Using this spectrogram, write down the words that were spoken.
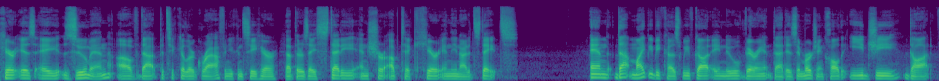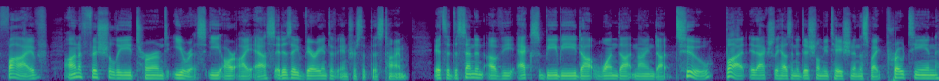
Here is a zoom in of that particular graph, and you can see here that there's a steady and sure uptick here in the United States. And that might be because we've got a new variant that is emerging called EG.5, unofficially termed ERIS, E R I S. It is a variant of interest at this time. It's a descendant of the XBB.1.9.2, but it actually has an additional mutation in the spike protein,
